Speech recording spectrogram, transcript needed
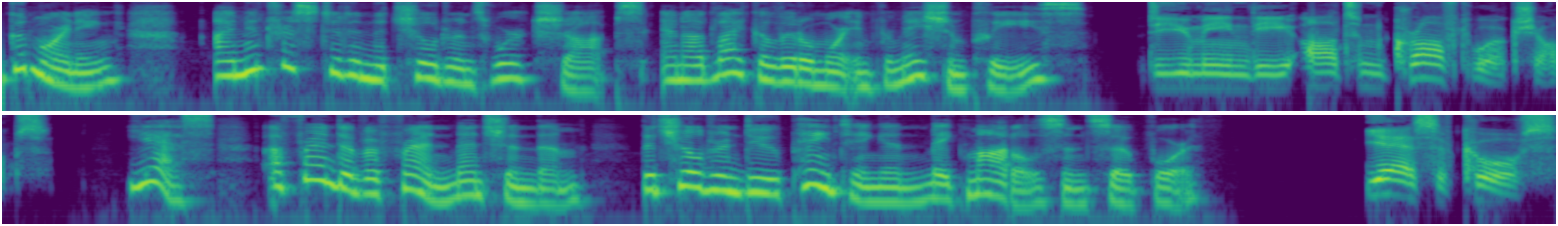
Good morning. I'm interested in the children's workshops, and I'd like a little more information, please. Do you mean the art and craft workshops? Yes, a friend of a friend mentioned them. The children do painting and make models and so forth. Yes, of course.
